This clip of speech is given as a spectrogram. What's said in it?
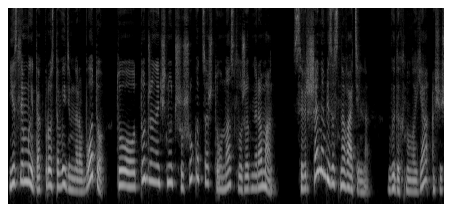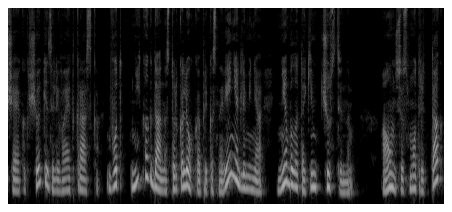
«Если мы так просто выйдем на работу, то тут же начнут шушукаться, что у нас служебный роман. Совершенно безосновательно, выдохнула я, ощущая, как щеки заливает краска. Вот никогда настолько легкое прикосновение для меня не было таким чувственным. А он все смотрит так,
